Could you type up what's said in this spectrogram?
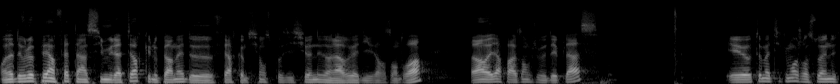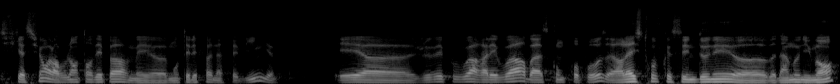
On a développé en fait un simulateur qui nous permet de faire comme si on se positionnait dans la rue à divers endroits. Alors on va dire par exemple je me déplace et automatiquement je reçois une notification. Alors vous l'entendez pas, mais euh, mon téléphone a fait bing et euh, je vais pouvoir aller voir bah, ce qu'on me propose. Alors là il se trouve que c'est une donnée euh, bah, d'un monument,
